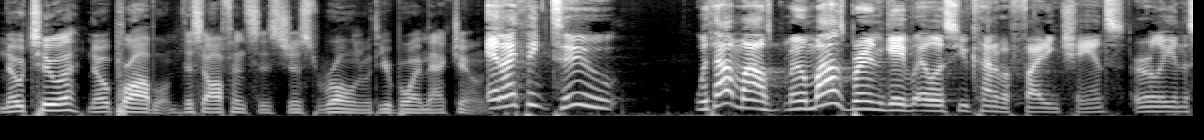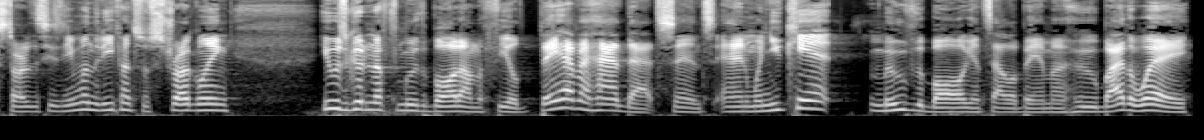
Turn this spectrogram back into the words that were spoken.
No Tua, no problem. This offense is just rolling with your boy Mac Jones. And I think too, without Myles, you know, Myles Brennan gave LSU kind of a fighting chance early in the start of the season. Even when the defense was struggling, he was good enough to move the ball down the field. They haven't had that since. And when you can't move the ball against Alabama, who, by the way,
